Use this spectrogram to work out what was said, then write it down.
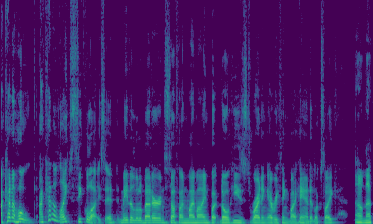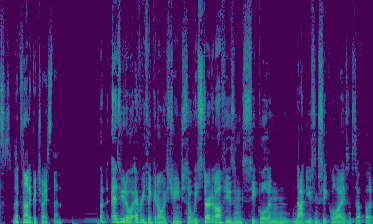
I kind of hope I kind of liked Sequelize. It made it a little better and stuff on my mind, but no, he's writing everything by hand. It looks like. Oh, that's that's not a good choice then. But as you know, everything can always change. So we started off using SQL and not using Sequelize and stuff. But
